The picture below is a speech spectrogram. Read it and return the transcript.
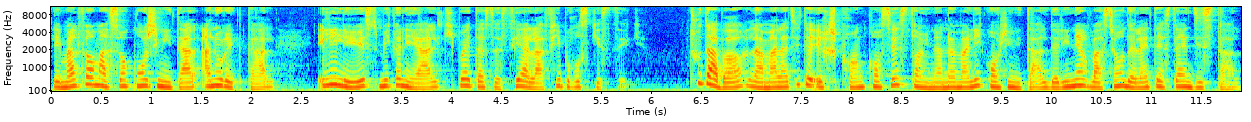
les malformations congénitales anorectales et l'iléus méconéal qui peut être associé à la fibrose kystique. Tout d'abord, la maladie de Hirschsprung consiste en une anomalie congénitale de l'innervation de l'intestin distal.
